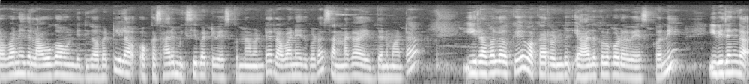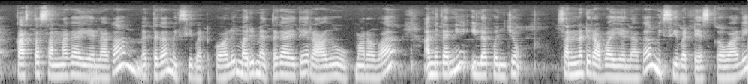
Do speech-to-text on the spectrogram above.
రవ్వ అనేది లావుగా ఉండేది కాబట్టి ఇలా ఒక్కసారి మిక్సీ పట్టి వేసుకున్నామంటే రవ్వ అనేది కూడా సన్నగా అయ్యిద్ది అనమాట ఈ రవ్వలోకి ఒక రెండు యాలకులు కూడా వేసుకొని ఈ విధంగా కాస్త సన్నగా అయ్యేలాగా మెత్తగా మిక్సీ పట్టుకోవాలి. మరి మెత్తగా అయితే రాదు ఉప్మా రవ్వ. అందుకని ఇలా కొంచెం సన్నటి రవ్వ అయ్యేలాగా మిక్సీ పట్టేసుకోవాలి.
